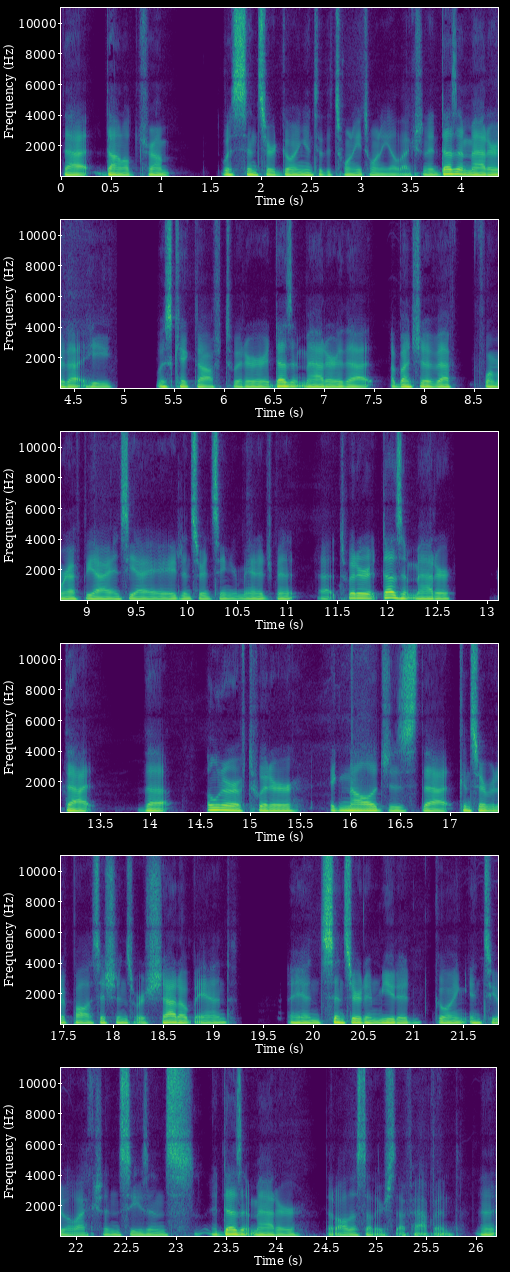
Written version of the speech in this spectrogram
that Donald Trump was censored going into the 2020 election. It doesn't matter that he was kicked off Twitter. It doesn't matter that a bunch of F- former FBI and CIA agents are in senior management at Twitter. It doesn't matter that the owner of Twitter acknowledges that conservative politicians were shadow banned and censored and muted going into election seasons. It doesn't matter that all this other stuff happened. Uh,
